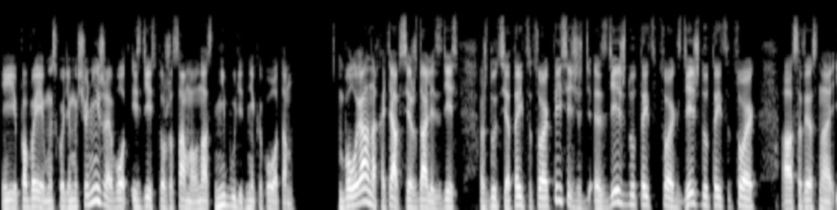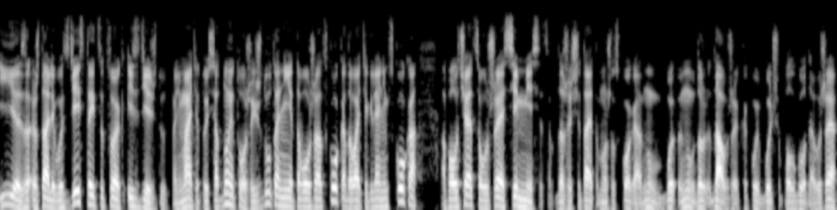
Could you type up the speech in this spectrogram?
и по БЭ мы сходим еще ниже, вот, и здесь то же самое, у нас не будет никакого там был рано, хотя все ждали здесь, ждут себе 30-40 тысяч, э, здесь ждут 30-40, здесь ждут 30-40, а, соответственно, и ждали вот здесь 30-40 и здесь ждут, понимаете, то есть одно и то же, и ждут они этого уже отскока, давайте глянем сколько, а получается уже 7 месяцев, даже считай, там уже скоро, ну, ну да, уже какой, больше полгода, уже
